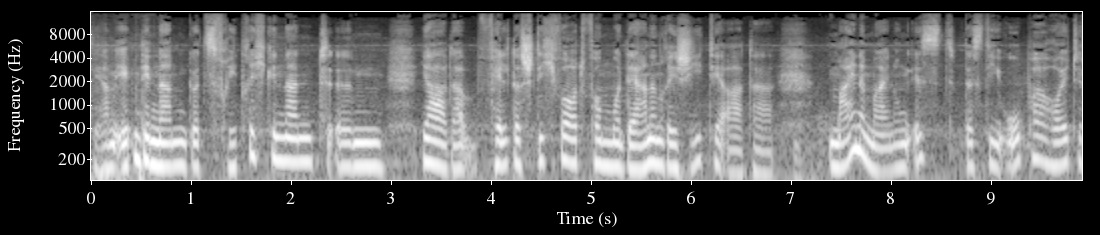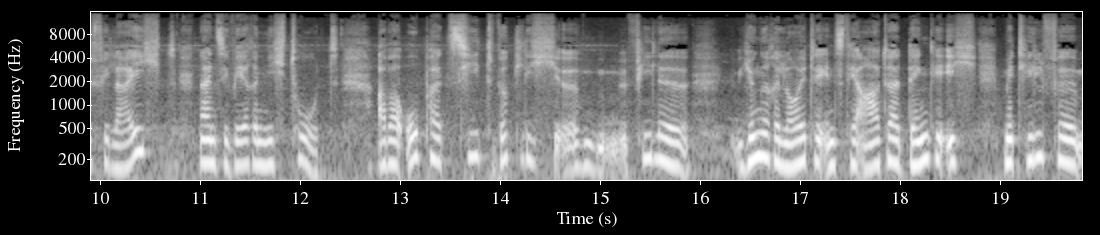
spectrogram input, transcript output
Sie haben eben den Namen Götz Friedrich genannt. Ähm, ja, da fällt das Stichwort vom modernen Regietheater. Meine Meinung ist, dass die Oper heute vielleicht, nein, sie wäre nicht tot, aber Oper zieht wirklich ähm, viele jüngere Leute ins Theater, denke ich, mit Hilfe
